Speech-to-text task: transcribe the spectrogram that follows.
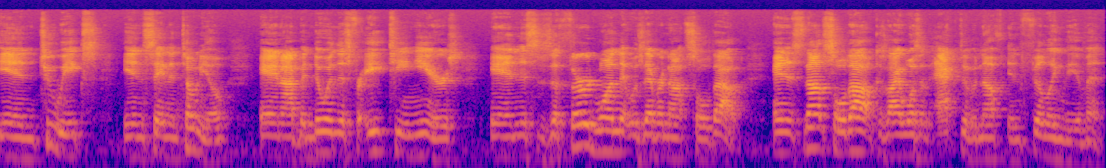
in two weeks in San Antonio, and I've been doing this for 18 years, and this is the third one that was ever not sold out. And it's not sold out because I wasn't active enough in filling the event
